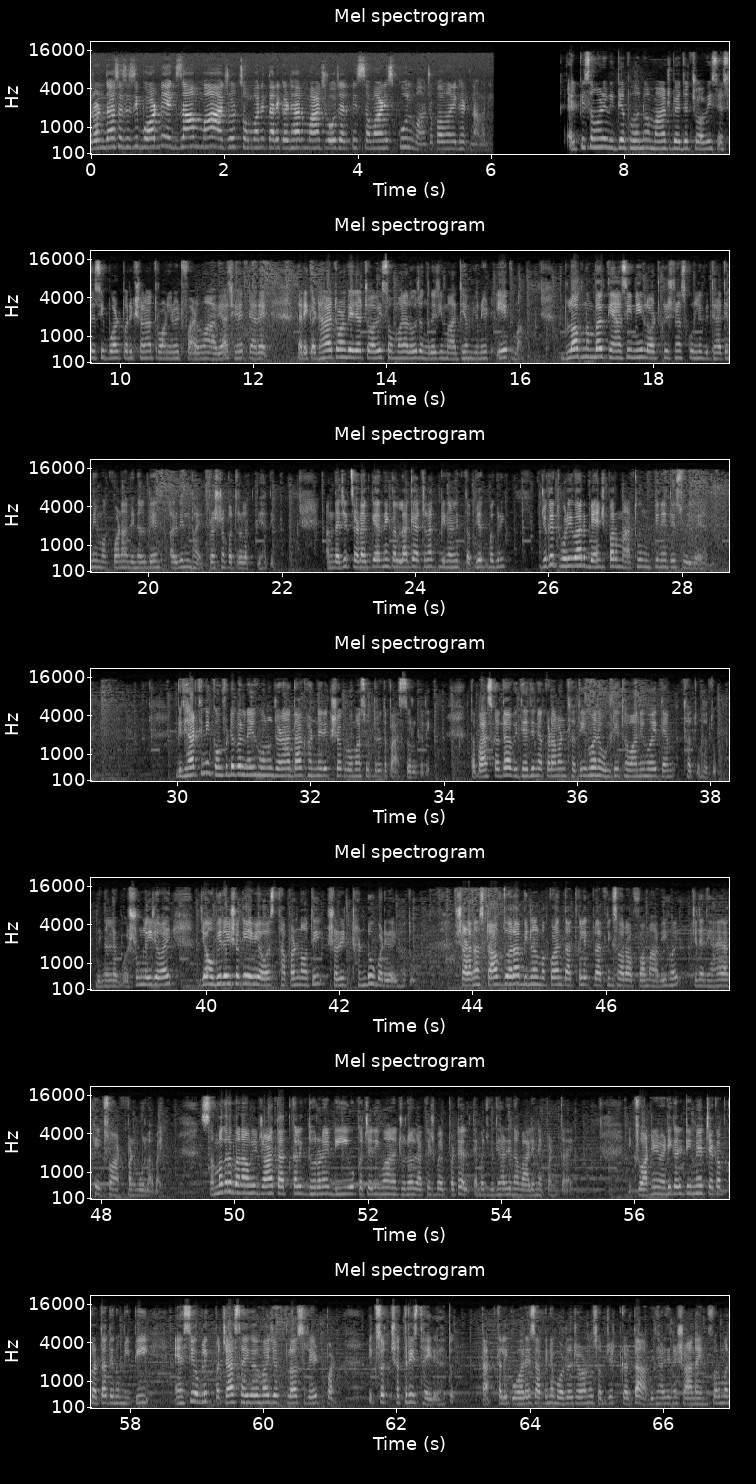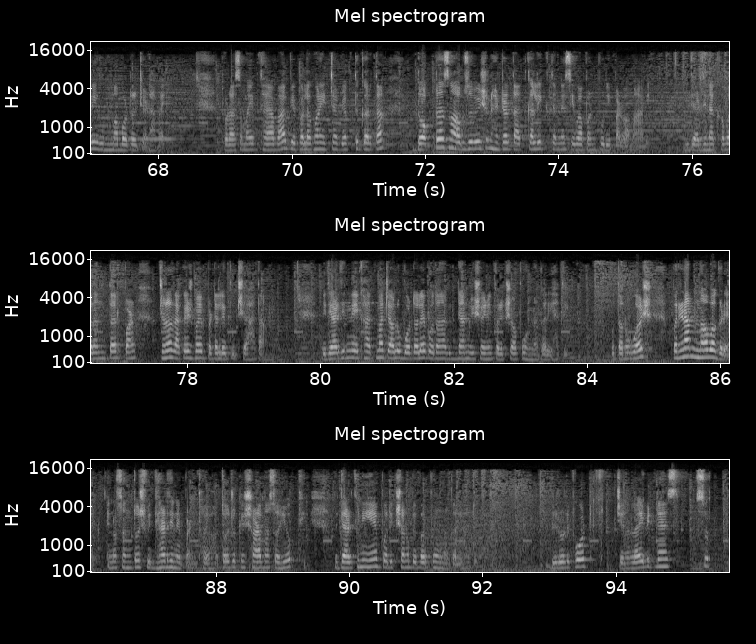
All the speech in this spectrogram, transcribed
ધોરણ દસ એસએસસી બોર્ડની એક્ઝામમાં આજરોજ સોમવારની તારીખ અઢાર માર્ચ રોજ એલપી સવાણી સ્કૂલમાં ચોંકાવનારી ઘટના બની. એલપી સવાણી વિદ્યાભવનમાં માર્ચ બે હજાર ચોવીસ એસએસસી બોર્ડ પરીક્ષાના ત્રણ યુનિટ ફાળવવામાં આવ્યા છે. ત્યારે તારીખ અઢાર ત્રણ બે હજાર ચોવીસ સોમવારના રોજ અંગ્રેજી માધ્યમ યુનિટ એકમાં બ્લોક નંબર ત્યાસીની લોર્ડ કૃષ્ણ સ્કૂલની વિદ્યાર્થીની મકવાણા વિનલબેન અરવિંદભાઈ પ્રશ્નપત્ર લખતી હતી. અંદાજિત સાડા અગિયારની કલાકે અચાનક બિનલની તબિયત બગડી, જોકે થોડીવાર બેન્ચ પર માથું મૂકીને તે સૂઈ ગઈ હતી. વિદ્યાર્થીની કમ્ફર્ટેબલ નહીં હોવાનું જણાતા ખંડ નિરીક્ષક રોમાસૂત્ર તપાસ શરૂ કરી. તપાસ કરતા વિદ્યાર્થીને અકળામણ થતી હોય અને ઉલટી થવાની હોય તેમ થતું હતું. બિનલને વોશરૂમ લઈ જવાય, જ્યાં ઊભી રહી શકે એવી અવસ્થા પણ નહોતી, શરીર ઠંડુ પડી રહ્યું હતું. શાળાના સ્ટાફ દ્વારા બિનલ મકવાણ તાત્કાલિક પ્રાથમિક સારવાર આપવામાં આવી હોય, જેને ધ્યાને રાખી એકસો આઠ પણ બોલાવાય. સમગ્ર બનાવની જાણ તાત્કાલિક ધોરણે ડીઈઓ કચેરીમાં અને જનરલ રાકેશભાઈ પટેલ તેમજ વિદ્યાર્થીના વાલીને પણ કરાઈ. એકસો આઠની મેડિકલ ટીમે ચેકઅપ કરતા તેનું બીપી એંસી ઓબ્લિક પચાસ થઈ ગયું હોય, જે પ્લસ રેટ પણ એકસો છત્રીસ થઈ ગયું હતું. તાત્કાલિક ઓઆરએસ આપીને બોટલ ચડવાનું સબ્જેક્ટ કરતા વિદ્યાર્થીને શાળાના ઇન્ફોર્મરી રૂમમાં બોટલ ચઢાવાઈ. થોડા સમય થયા બાદ પેપર લખવાની ઈચ્છા વ્યક્ત કરતા ડોક્ટર્સના ઓબ્ઝર્વેશન હેઠળ તાત્કાલિક તેમને સેવા પણ પૂરી પાડવામાં આવી. વિદ્યાર્થીના ખબર અંતર પણ જનરલ રાકેશભાઈ પટેલે પૂછ્યા હતા. વિદ્યાર્થીને એક હાથમાં ચાલુ બોટલે પોતાના વિજ્ઞાન વિષયની પરીક્ષા પૂર્ણ કરી હતી. પોતાનું વર્ષ પરિણામ ન બગડે એનો સંતોષ વિદ્યાર્થીને પણ થયો હતો, જો કે શાળાના સહયોગથી વિદ્યાર્થીનીએ પરીક્ષાનું પેપર પૂર્ણ કર્યું હતું. Bureau report, channel eye witness, Surat.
